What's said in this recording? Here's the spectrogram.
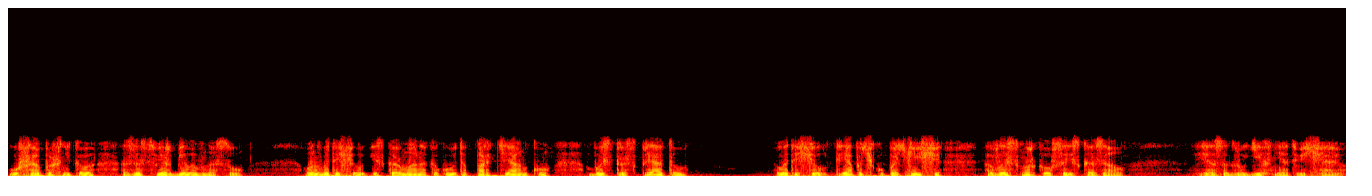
У Шапошникова засвербило в носу. Он вытащил из кармана какую-то портянку, быстро спрятал, вытащил тряпочку почище, высморкался и сказал, «Я за других не отвечаю».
